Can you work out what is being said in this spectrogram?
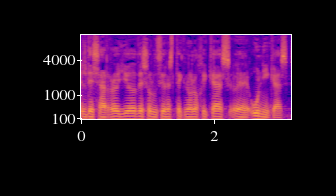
el desarrollo de soluciones tecnológicas eh, únicas.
